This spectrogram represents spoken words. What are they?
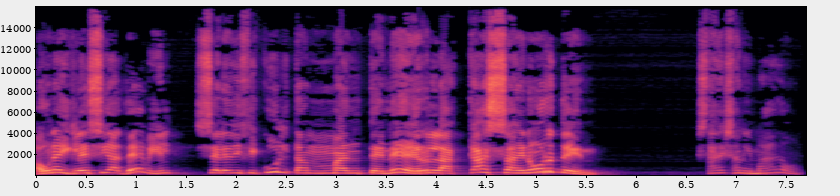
A una iglesia débil se le dificulta mantener la casa en orden. Está desanimado,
